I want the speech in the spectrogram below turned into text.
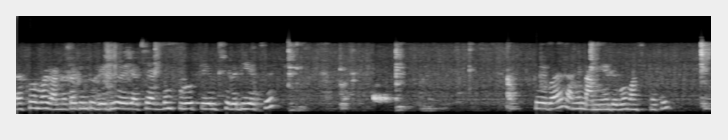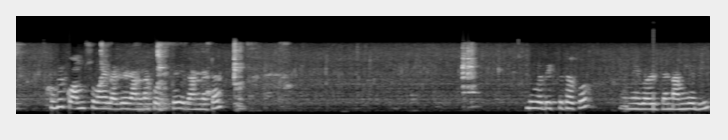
দেখো আমার রান্নাটা কিন্তু রেডি হয়ে গেছে, একদম পুরো তেল ছেড়ে দিয়েছে। তো এবার আমি নামিয়ে দেবো মাছটাকে। খুবই কম সময় লাগে রান্না করতে এই রান্নাটা। তোমরা দেখতে থাকো, আমি এবার এটা নামিয়ে দিই।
